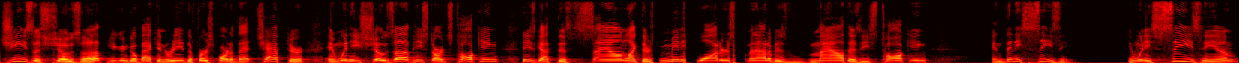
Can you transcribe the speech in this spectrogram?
Jesus shows up. You can go back and read the first part of that chapter. And when he shows up, he starts talking. He's got this sound like there's many waters coming out of his mouth as he's talking. And then he sees him. And when he sees him,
